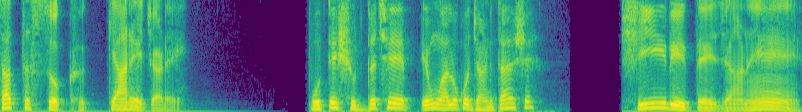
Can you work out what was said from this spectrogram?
સત સુખ ક્યારે ચડે? પોતે શુદ્ધ છે એવું આ લોકો જાણતા હશે? શી રીતે જાણે?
